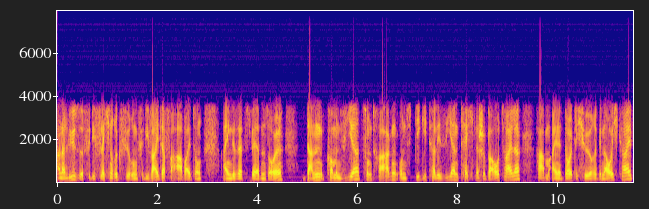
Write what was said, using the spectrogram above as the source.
Analyse, für die Flächenrückführung, für die Weiterverarbeitung eingesetzt werden soll, dann kommen wir zum Tragen und digitalisieren technische Bauteile, haben eine deutlich höhere Genauigkeit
